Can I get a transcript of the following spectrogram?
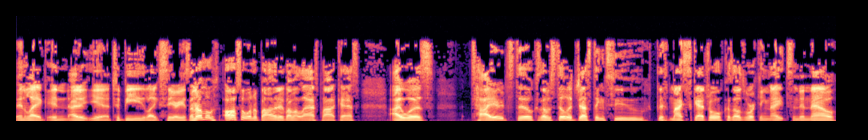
and like and I yeah to be like serious. And I'm also want to apologize about my last podcast. I was tired still because I was still adjusting to this, my schedule because I was working nights and then now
